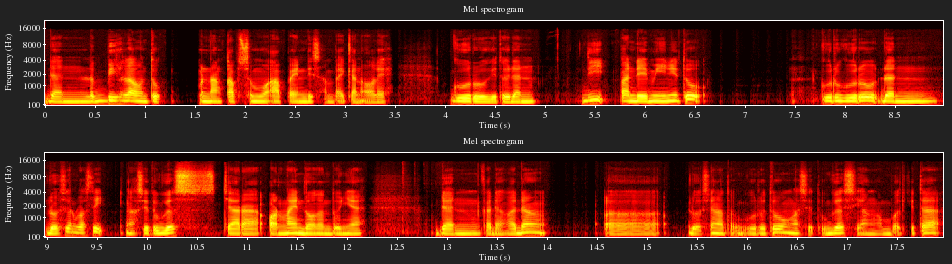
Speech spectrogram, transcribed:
dan lebih lah untuk menangkap semua apa yang disampaikan oleh guru gitu. Dan di pandemi ini tuh guru-guru dan dosen pasti ngasih tugas secara online dong tentunya. Dan kadang-kadang uh, dosen atau guru tuh ngasih tugas yang membuat kita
